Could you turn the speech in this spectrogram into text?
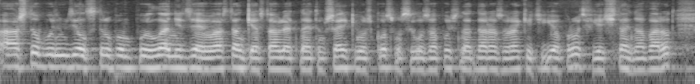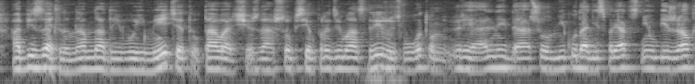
а что будем делать с трупом Пуйла? Нельзя его останки оставлять на этом шарике. Может, космос его запустит на одноразовой ракете. Я против, я считаю, наоборот, обязательно нам надо его иметь, этого товарища, да, чтобы всем продемонстрировать, вот он реальный, да, что он никуда не спрятался, не убежал.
